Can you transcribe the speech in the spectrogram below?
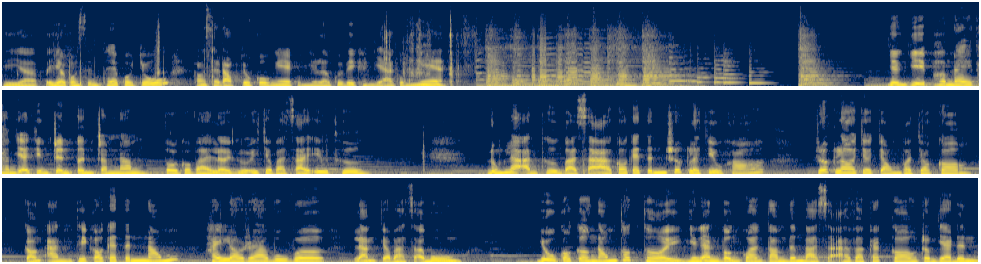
Thì à, bây giờ con xin phép cô chú Con sẽ đọc cho cô nghe cũng như là quý vị khán giả cùng nghe. Nhân dịp hôm nay tham gia chương trình Tình Trăm Năm Tôi có vài lời gửi cho bà xã yêu thương. Đúng là anh thương bà xã có cái tính rất là chịu khó Rất lo cho chồng và cho con. Còn anh thì có cái tính nóng Hay lo ra vu vơ làm cho bà xã buồn. Dù có cơn nóng thất thời, nhưng anh vẫn quan tâm đến bà xã và các con trong gia đình.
